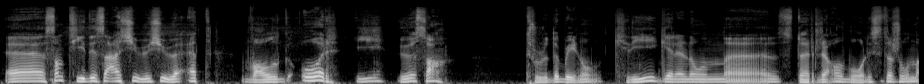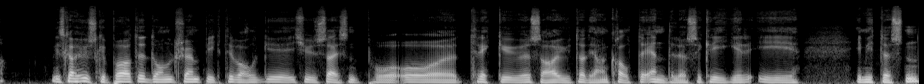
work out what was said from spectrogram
Eh, samtidig så er 2020 et valgår i USA. Tror du det blir noen krig eller noen eh, større alvorlig situasjon da? Vi skal huske på at Donald Trump gikk til valg i 2016 på å trekke USA ut av det han kalte endeløse kriger i i Midtøsten.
